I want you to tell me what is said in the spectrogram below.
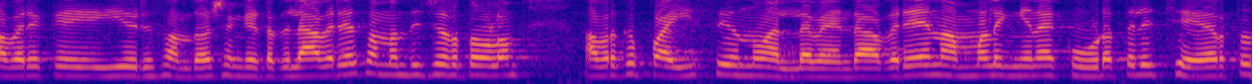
അവരൊക്കെ ഈ ഒരു സന്തോഷം കിട്ടത്തില്ല. അവരെ സംബന്ധിച്ചിടത്തോളം അവർക്ക് പൈസയൊന്നും അല്ല വേണ്ട. അവരെ നമ്മളിങ്ങനെ കൂടത്തിൽ ചേർത്ത്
